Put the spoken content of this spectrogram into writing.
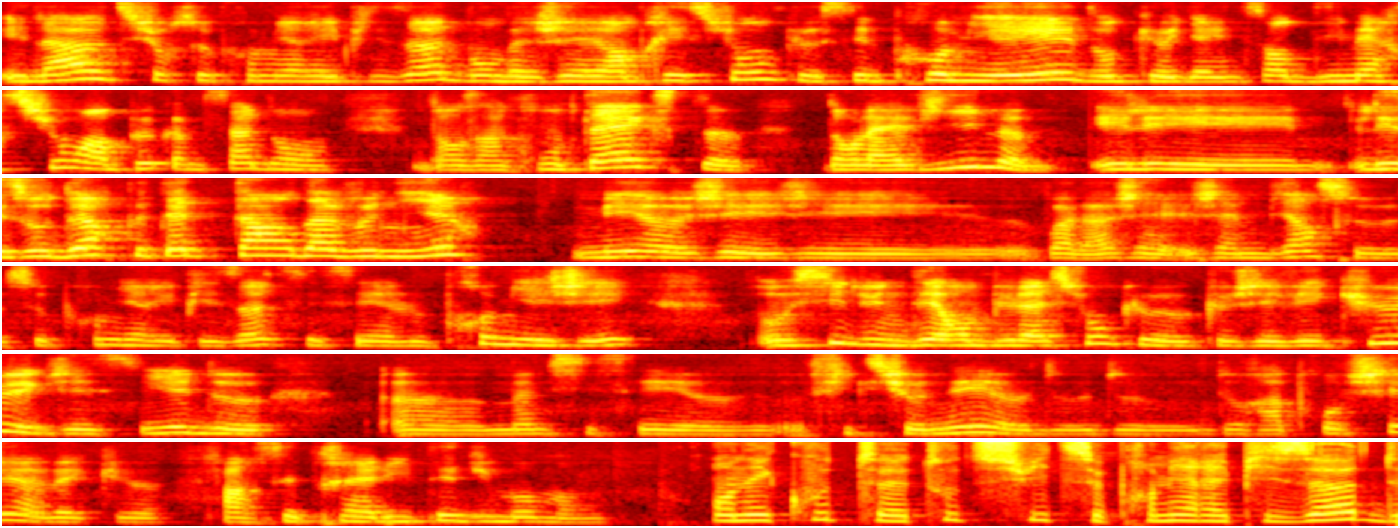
Et là, sur ce premier épisode, bon, ben, j'ai l'impression que c'est le premier, donc il y a une sorte d'immersion un peu comme ça dans, dans un contexte, dans la ville, et les, les odeurs peut-être tardent à venir, mais j'ai, voilà, j'aime bien ce, ce, premier épisode, c'est le premier jet aussi d'une déambulation que, que j'ai vécue et que j'ai essayé de, euh, même si c'est euh, fictionné, euh, de, rapprocher avec cette réalité du moment. On écoute tout de suite ce premier épisode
